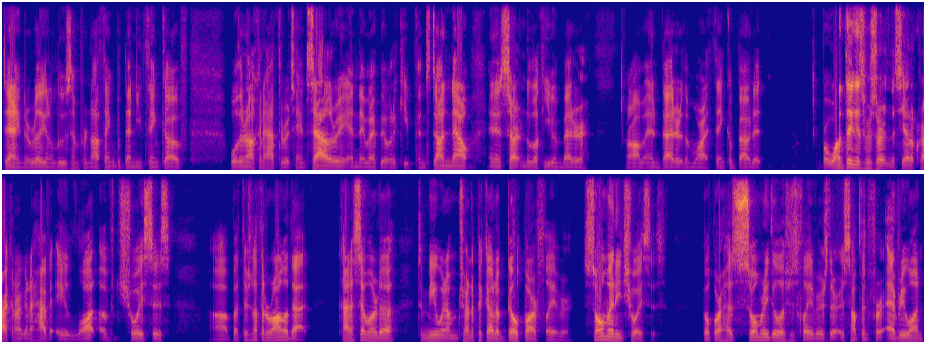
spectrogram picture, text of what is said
dang, they're really going to lose him for nothing. But then you think of, well, they're not going to have to retain salary, and they might be able to keep Vince Dunn now, and it's starting to look even better um, and better the more I think about it. But one thing is for certain, the Seattle Kraken are going to have a lot of choices, uh, but there's nothing wrong with that. Kind of similar to, to me when I'm trying to pick out a Built Bar flavor. So many choices. Built Bar has so many delicious flavors. There is something for everyone.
